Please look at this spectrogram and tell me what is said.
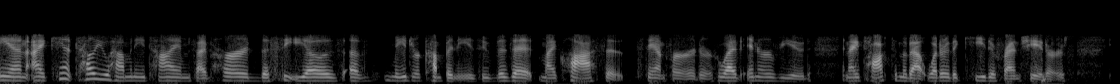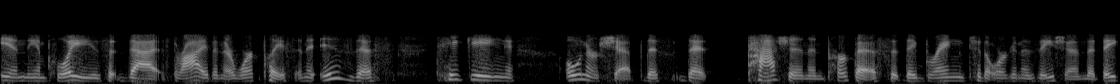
and I can't tell you how many times I've heard the CEOs of major companies who visit my class at Stanford or who I've interviewed, and I talk to them about what are the key differentiators in the employees that thrive in their workplace. And it is this taking ownership, this that passion and purpose that they bring to the organization that they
